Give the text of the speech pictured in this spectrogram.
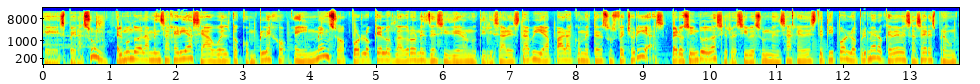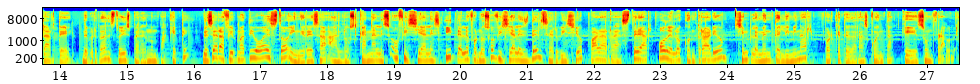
que esperas uno. El mundo de la mensajería se ha vuelto complejo e inmenso, por lo que los ladrones decidieron utilizar esta vía para cometer sus fechorías. Pero sin duda, si recibes un mensaje de este tipo, lo primero que debes hacer es preguntarte, ¿de verdad estoy esperando un paquete? De ser afirmativo esto, ingresa a los canales oficiales y teléfonos oficiales del servicio para rastrear o de lo contrario, simplemente eliminar porque te darás cuenta que es un fraude.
